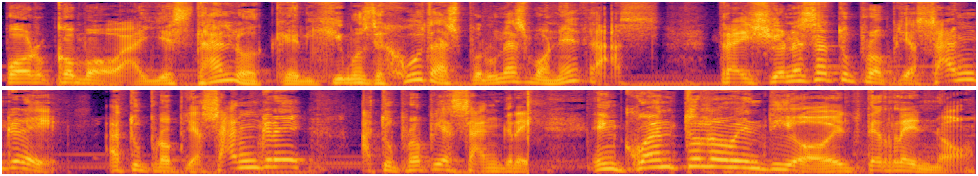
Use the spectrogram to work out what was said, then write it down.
por como ahí está lo que dijimos de Judas, por unas monedas. Traiciones a tu propia sangre, a tu propia sangre, a tu propia sangre. ¿En cuánto lo vendió el terreno?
